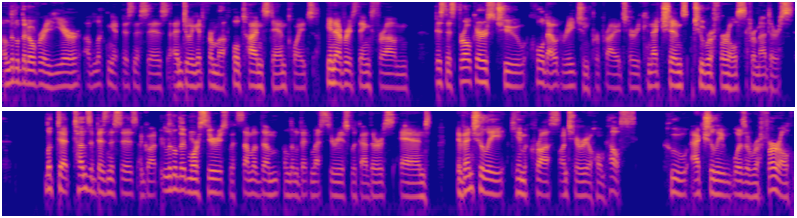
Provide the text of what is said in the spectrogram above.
a little bit over a year of looking at businesses and doing it from a full-time standpoint in everything from business brokers to cold outreach and proprietary connections to referrals from others. Looked at tons of businesses. I got a little bit more serious with some of them a little bit less serious with others and eventually came across ontario home health who actually was a referral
